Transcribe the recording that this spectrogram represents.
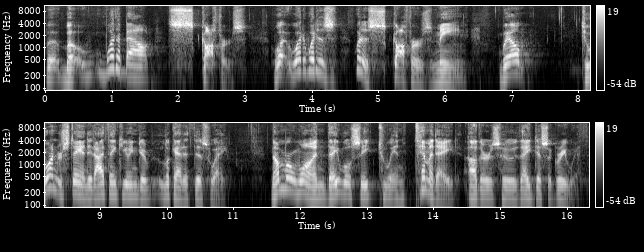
but, but what about scoffers? What, what, what, is, what does scoffers mean? Well, to understand it, I think you need to look at it this way. Number one, they will seek to intimidate others who they disagree with.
